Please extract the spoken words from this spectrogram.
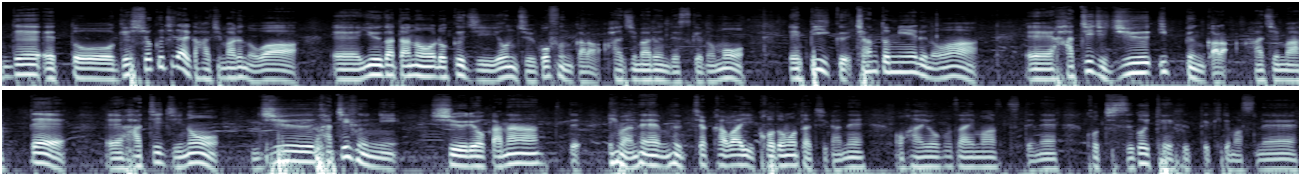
でえっと月食時代が始まるのは、えー夕方の6時45分から始まるんですけども、えーピークちゃんと見えるのはえー8時11分から始まって、えー8時の18分に終了かなって今ねむっちゃ可愛い子供たちがね「おはようございます」つってねこっちすごい手振ってきてますね、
